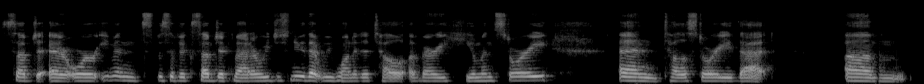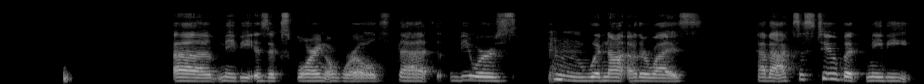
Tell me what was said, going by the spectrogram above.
subject or or even specific subject matter. We just knew that we wanted to tell a very human story and tell a story that, um uh, maybe is exploring a world that viewers would not otherwise have access to, but maybe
